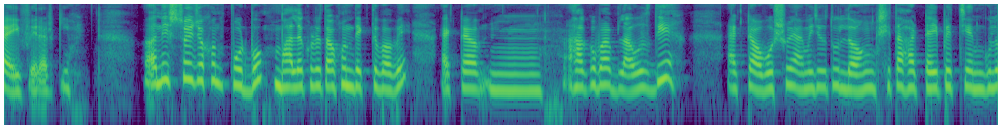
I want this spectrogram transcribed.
টাইপের আর কি। নিশ্চয়ই যখন পরবো ভালো করে তখন দেখতে পাবে। একটা উম, ব্লাউজ দিয়ে একটা অবশ্যই আমি যেহেতু লং সীতাহার টাইপের চেনগুলো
